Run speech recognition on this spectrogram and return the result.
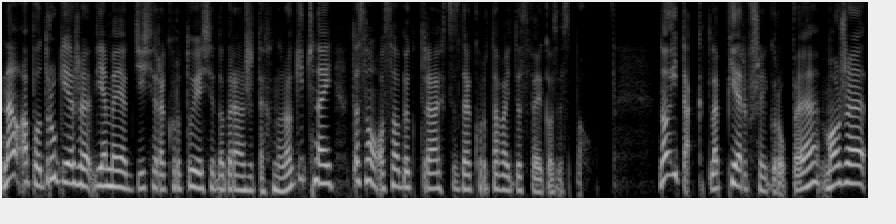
No, a po drugie, że wiemy, jak dziś rekrutuje się do branży technologicznej, to są osoby, które chcę zrekrutować do swojego zespołu. No i tak, dla pierwszej grupy może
